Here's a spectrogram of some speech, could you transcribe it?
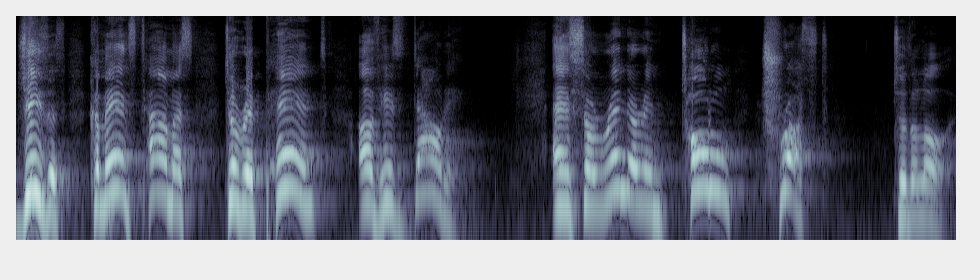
Jesus commands Thomas to repent of his doubting and surrender in total trust to the Lord.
